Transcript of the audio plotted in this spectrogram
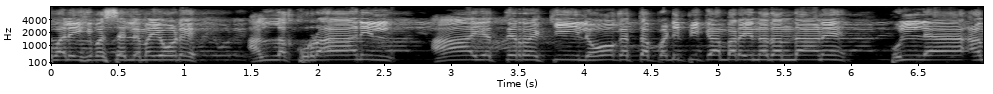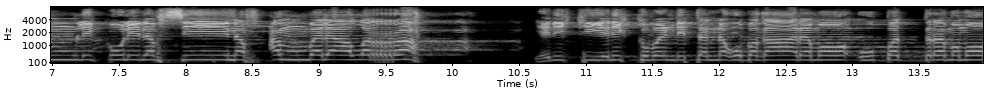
അലൈഹി വസല്ലമയോട് അല്ല ഖുർആനിൽ ആയത്തിറക്കി ലോകത്തെ പഠിപ്പിക്കാൻ പറയുന്നത് എന്താണ്. എനിക്ക് എനിക്ക് വേണ്ടി തന്നെ ഉപകാരമോ ഉപദ്രവമോ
